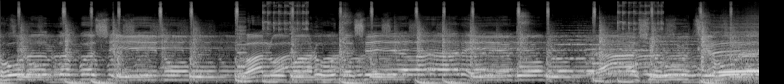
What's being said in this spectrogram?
હોર તપસીનો વાલું મારું દશે રે ગો. રાશુ છે હોર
